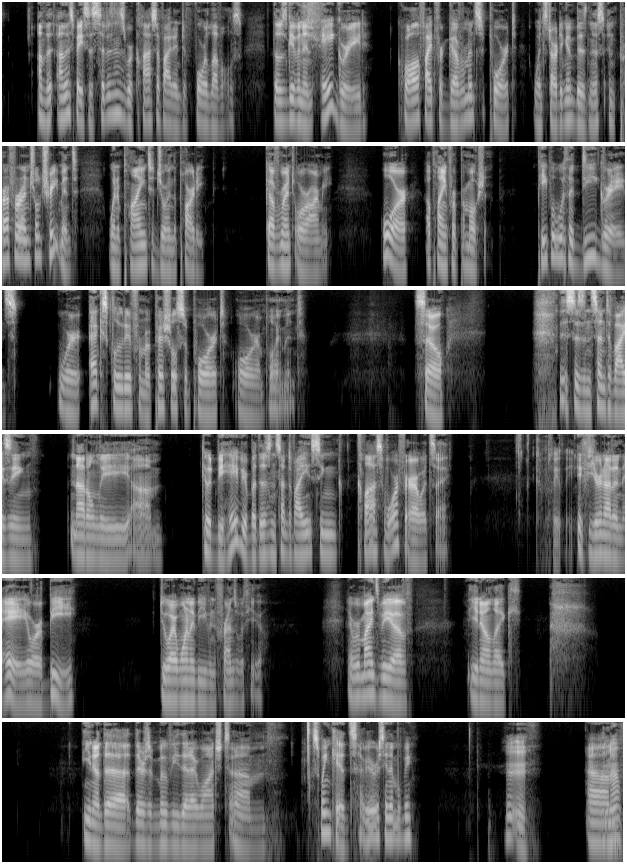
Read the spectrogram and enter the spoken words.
on the on this basis, citizens were classified into four levels. Those given an A grade qualified for government support when starting a business and preferential treatment when applying to join the party, government or army, or applying for promotion. People with a D grades were excluded from official support or employment. So, this is incentivizing not only um, good behavior, but this incentivizing class warfare, I would say. completely. If you're not an A or a B, do I want to be even friends with you? It reminds me of, you know, like, you know, the there's a movie that I watched, um, Swing Kids. Have you ever seen that movie? Mm-mm. Um, No.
